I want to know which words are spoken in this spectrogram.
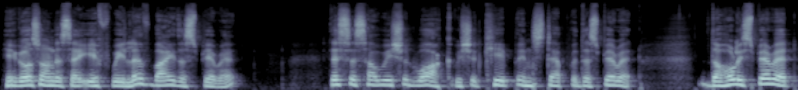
he goes on to say, if we live by the Spirit, this is how we should walk. We should keep in step with the Spirit the Holy Spirit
